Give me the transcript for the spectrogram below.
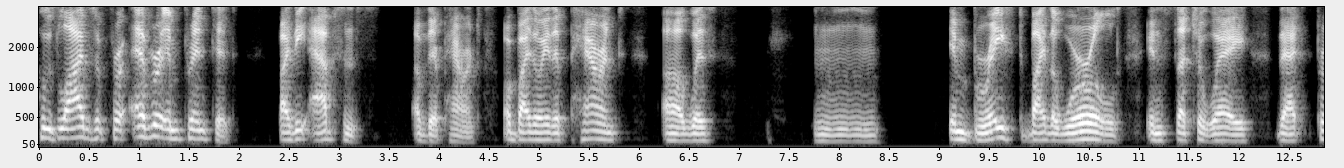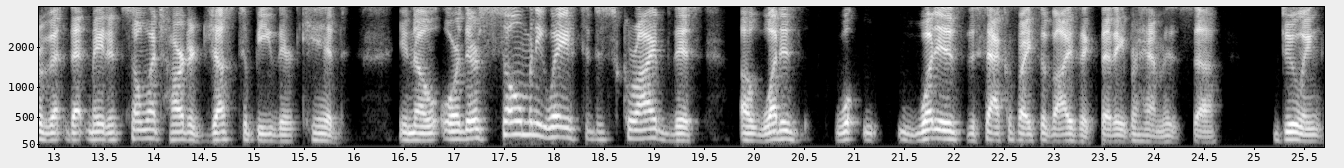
whose lives are forever imprinted by the absence of their parent, or by the way the parent uh, was mm, embraced by the world in such a way that prevent that made it so much harder just to be their kid you know? Or there's so many ways to describe this uh, what is what, what is the sacrifice of isaac that abraham is uh, doing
